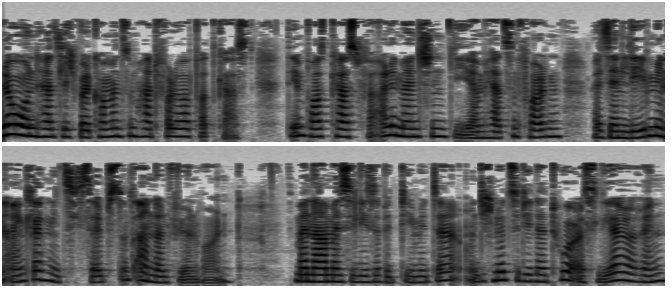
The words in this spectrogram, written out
Hallo und herzlich willkommen zum Heart Follower Podcast, dem Podcast für alle Menschen, die ihrem Herzen folgen, weil sie ein Leben in Einklang mit sich selbst und anderen führen wollen. Mein Name ist Elisabeth Demeter und ich nutze die Natur als Lehrerin,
